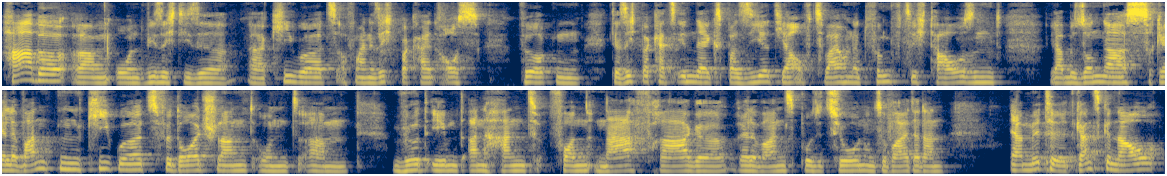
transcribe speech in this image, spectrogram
habe ähm, und wie sich diese äh, Keywords auf meine Sichtbarkeit auswirken. Der Sichtbarkeitsindex basiert ja auf 250.000 ja besonders relevanten Keywords für Deutschland und ähm, wird eben anhand von Nachfrage, Relevanz, Position und so weiter dann ermittelt. Ganz genau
